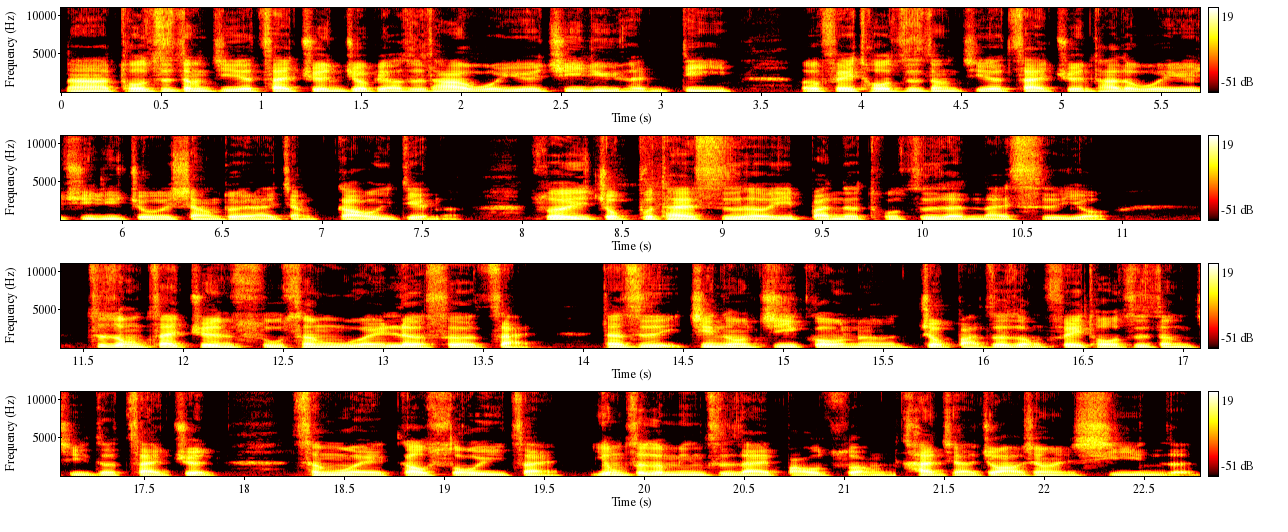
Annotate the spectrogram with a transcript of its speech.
那投资等级的债券就表示它违约几率很低，而非投资等级的债券，它的违约几率就会相对来讲高一点了。所以就不太适合一般的投资人来持有这种债券，俗称为垃圾债。但是金融机构呢，就把这种非投资等级的债券称为高收益债，用这个名字来包装，看起来就好像很吸引人。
